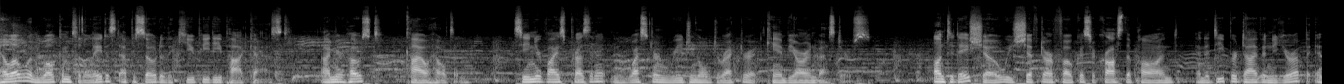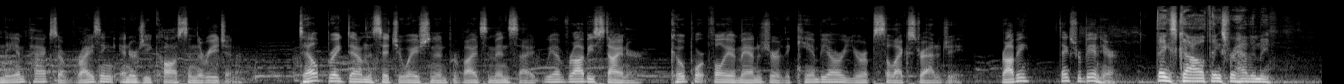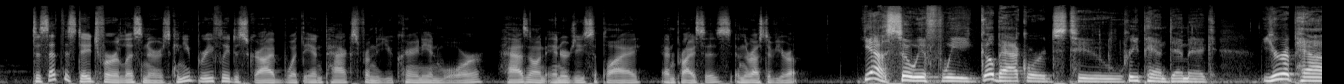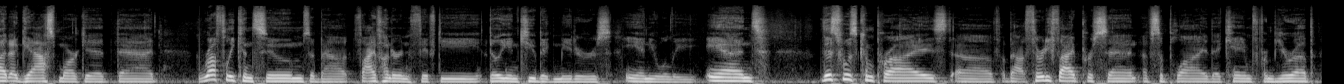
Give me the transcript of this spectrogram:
Hello, and welcome to the latest episode of the QPD podcast. I'm your host, Kyle Helton, Senior Vice President and Western Regional Director at Cambiar Investors. On today's show, we shift our focus across the pond and a deeper dive into Europe and the impacts of rising energy costs in the region. To help break down the situation and provide some insight, we have Robbie Steiner, co portfolio manager of the Cambiar Europe Select strategy. Robbie, thanks for being here. Thanks, Kyle. Thanks for having me. To set the stage for our listeners, can you briefly describe what the impacts from the Ukrainian war has on energy supply and prices in the rest of Europe? Yeah, so if we go backwards to pre pandemic, Europe had a gas market that roughly consumes about 550 billion cubic meters annually. And this was comprised of about 35% of supply that came from Europe,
